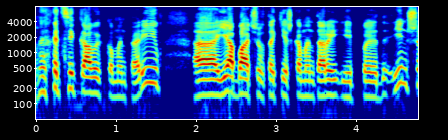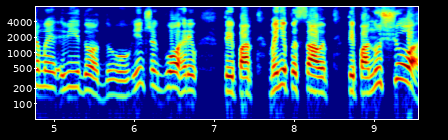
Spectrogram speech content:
цікавих коментарів. Е, я бачив такі ж коментарі і під іншими відео у інших блогерів. Типа, мені писали: типа, ну що?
